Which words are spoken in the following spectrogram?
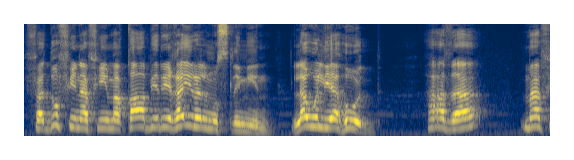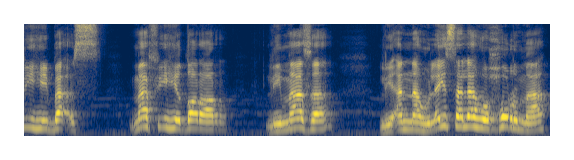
فدفن في مقابر غير المسلمين لو اليهود هذا ما فيه بأس ما فيه ضرر. لماذا؟ لأنه ليس له حرمة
